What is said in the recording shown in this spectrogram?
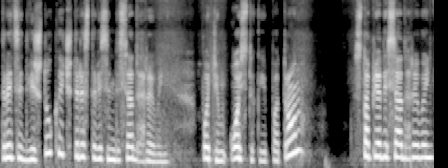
32 штуки 480 гривень. Потім ось такий патрон 150 гривень.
